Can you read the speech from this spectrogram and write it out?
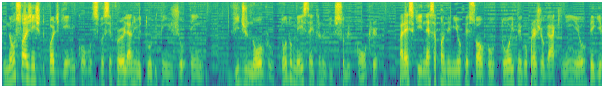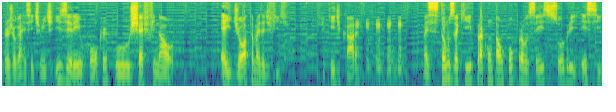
E não só a gente do Podgame, como se você for olhar no YouTube, tem, tem vídeo novo, todo mês tá entrando vídeo sobre Conquer. Parece que nessa pandemia o pessoal voltou e pegou para jogar que nem eu. Peguei para jogar recentemente e zerei o Conquer. O chefe final é idiota, mas é difícil. Fiquei de cara. mas estamos aqui para contar um pouco para vocês sobre esse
